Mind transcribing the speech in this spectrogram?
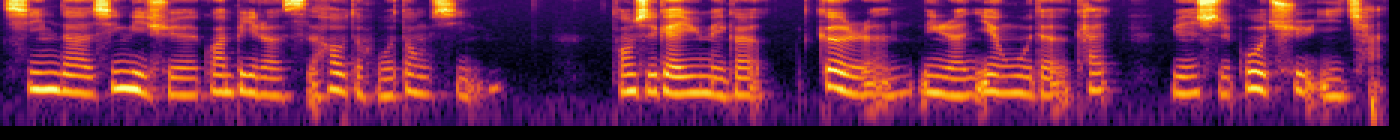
新的心理学关闭了死后的活动性，同时给予每个个人令人厌恶的开原始过去遗产，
